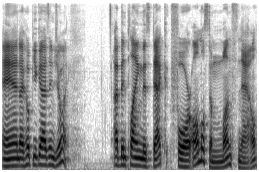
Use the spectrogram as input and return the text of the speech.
and I hope you guys enjoy. I've been playing this deck for almost a month now.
